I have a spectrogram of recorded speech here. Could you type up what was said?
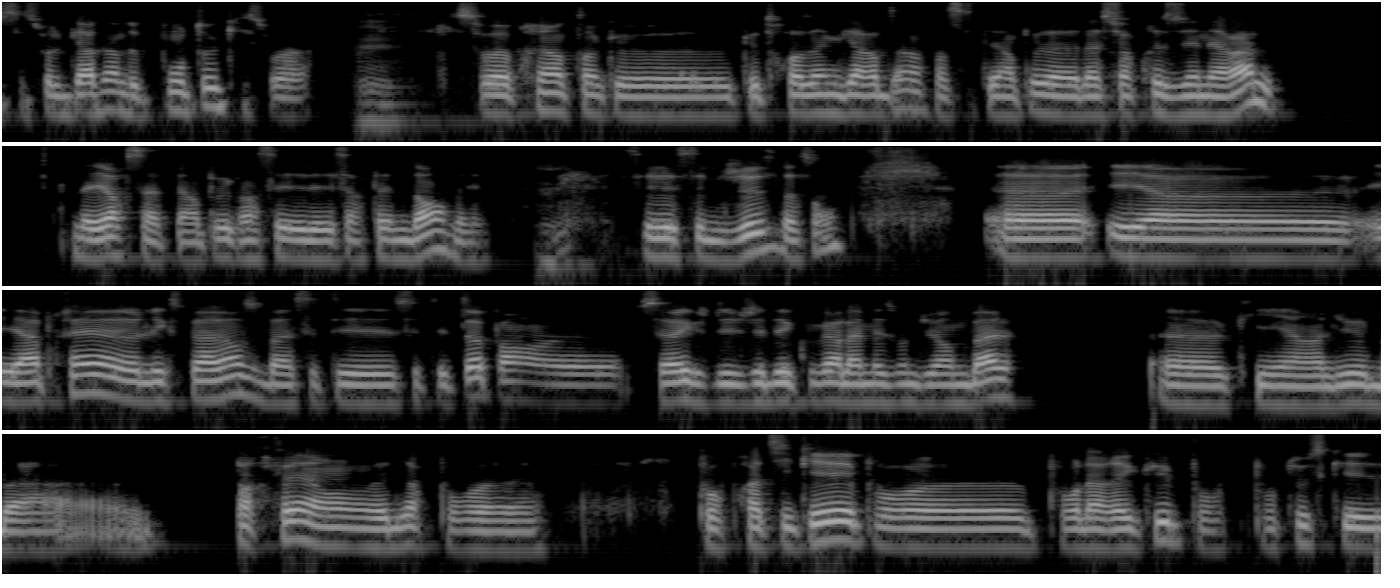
ce soit le gardien de Ponto qui soit qui soit pris en tant que, que troisième gardien enfin c'était un peu la, surprise générale. D'ailleurs ça a fait un peu grincer certaines dents mais c'est le jeu de toute façon. Euh, et, euh, et après l'expérience bah, c'était c'était top hein. c'est vrai que j'ai découvert la maison du handball qui est un lieu bah, parfait hein, on va dire pour pour pratiquer, pour, euh, pour la récup, pour, pour tout ce qui est,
